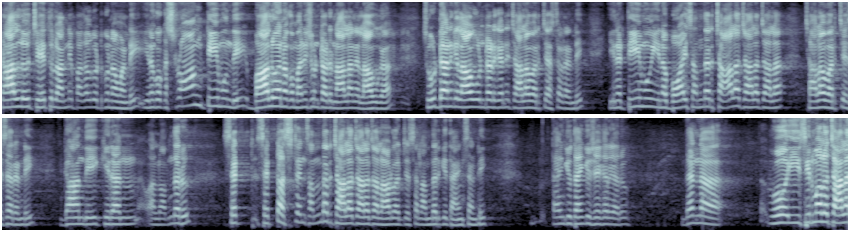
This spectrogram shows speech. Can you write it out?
కాళ్ళు చేతులు అన్నీ పగలగొట్టుకున్నామండి. ఈయనకు ఒక స్ట్రాంగ్ టీం ఉంది. బాలు అని ఒక మనిషి ఉంటాడు నాలానే లావుగా. చూడ్డానికి లావుగా ఉంటాడు కానీ చాలా వర్క్ చేస్తాడండి. ఈయన టీము ఈయన బాయ్స్ అందరు చాలా చాలా చాలా చాలా వర్క్ చేశారండి. గాంధీ కిరణ్ వాళ్ళు అందరూ. సెట్ సెట్ అసిస్టెంట్స్ అందరూ చాలా చాలా చాలా హార్డ్ వర్క్ చేశారు. అందరికీ థ్యాంక్స్ అండి. Thank you thank you Shekhar గారు. దెన్ ఓ ఈ సినిమాలో చాలా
